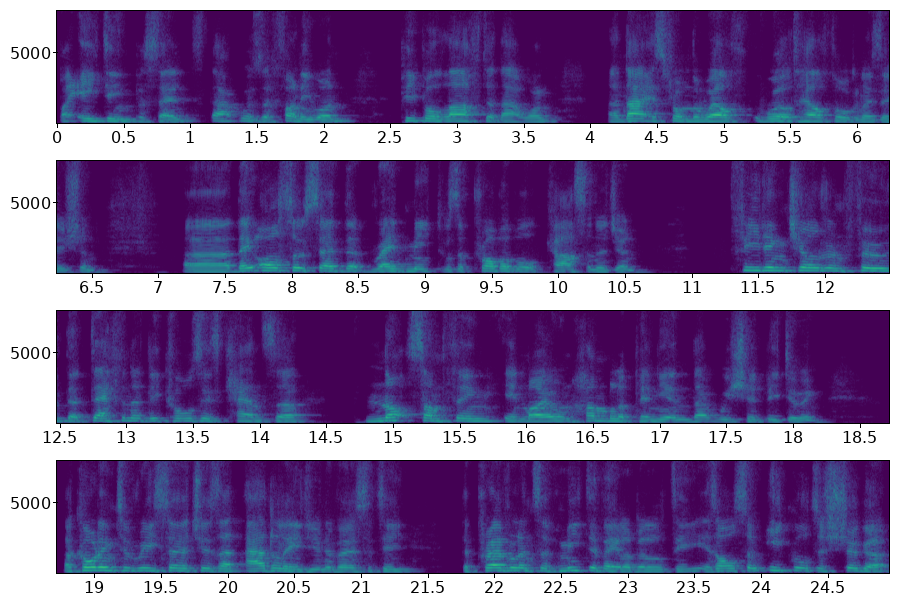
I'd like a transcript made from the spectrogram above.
by 18%. That was a funny one. People laughed at that one. And that is from the World Health Organization. Uh, they also said that red meat was a probable carcinogen. Feeding children food that definitely causes cancer, not something, in my own humble opinion, that we should be doing. According to researchers at Adelaide University, the prevalence of meat availability is also equal to sugar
